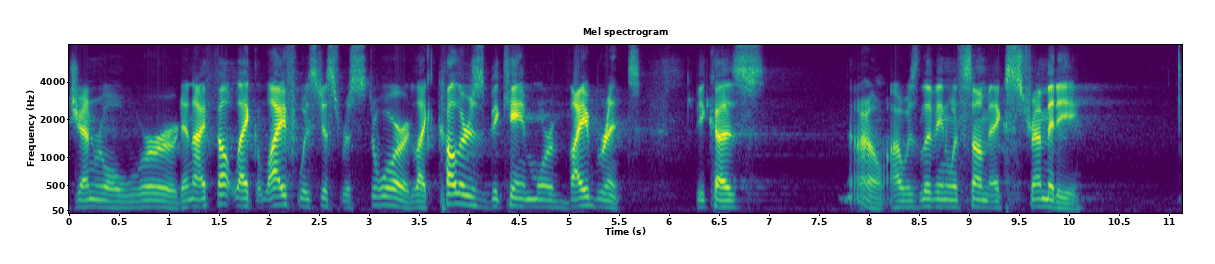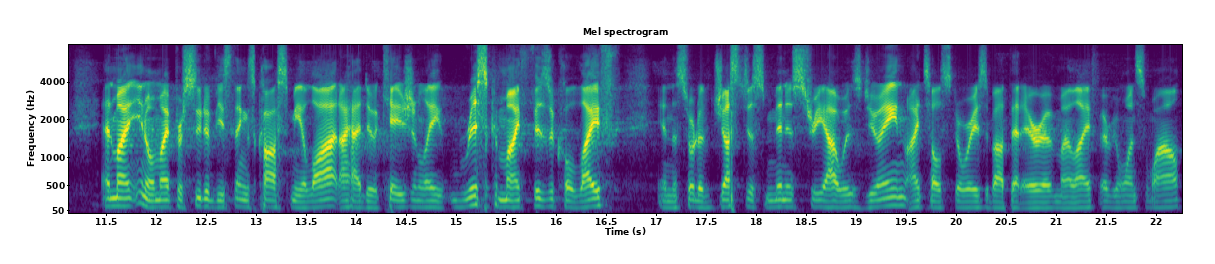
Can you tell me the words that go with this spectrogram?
general word. And I felt like life was just restored, like colors became more vibrant because, I don't know, I was living with some extremity. And my, you know, my pursuit of these things cost me a lot. I had to occasionally risk my physical life in the sort of justice ministry I was doing. I tell stories about that era of my life every once in a while,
